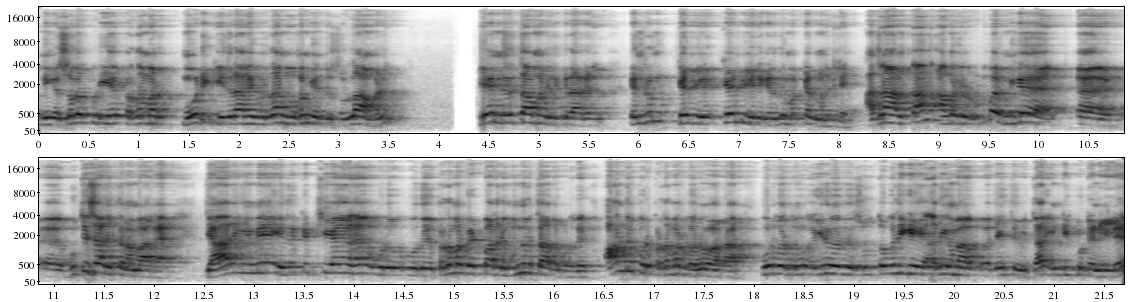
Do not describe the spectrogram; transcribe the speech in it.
நீங்க சொல்லக்கூடிய பிரதமர் மோடிக்கு எதிராக இவர்தான் முகம் என்று சொல்லாமல் ஏன் நிறுத்தாமல் இருக்கிறார்கள் என்றும் கேள்வி கேள்வி எழுகிறது மக்கள் மனதிலே. அதனால்தான் அவர்கள் ரொம்ப மிக அஹ், புத்திசாலித்தனமாக யாரையுமே எதிர்கட்சியாக ஒரு ஒரு பிரதமர் வேட்பாளரை முன்னிறுத்தாத பொழுது ஆண்டுக்கு ஒரு பிரதமர் வருவாரா? ஒருவர் இருபது தொகுதிக்கு அதிகமாக ஜெயித்து விட்டார் இந்தி கூட்டணியிலே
